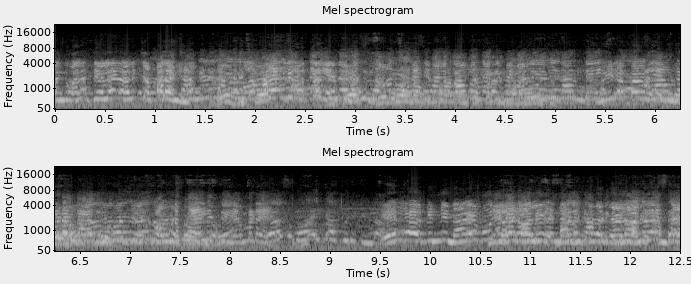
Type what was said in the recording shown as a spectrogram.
అందువల్ల తెలియదని చెప్పాలని ఏం లేదు న్యాయము కూడా అంతే.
